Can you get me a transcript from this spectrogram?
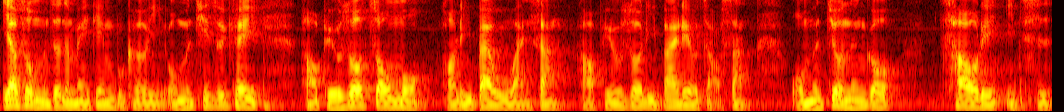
要是我们真的每天不可以，我们其实可以，好，比如说周末，好，礼拜五晚上，好，比如说礼拜六早上，我们就能够操练一次。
